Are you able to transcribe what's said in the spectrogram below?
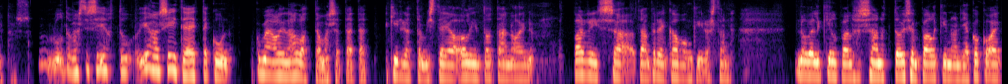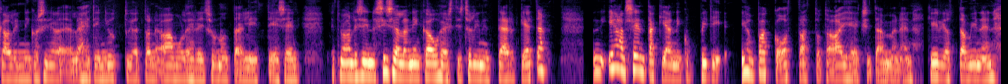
Luultavasti se johtuu ihan siitä, että kun, kun mä olin aloittamassa tätä kirjoittamista ja olin tota noin parissa Tampereen kaupunkirjaston novellikilpailussa saanut toisen palkinnon ja koko aika olin niin siinä lähetin juttuja tuonne aamulehden sunnuntai-liitteeseen. Että mä olin siinä sisällä niin kauheasti, se oli niin tärkeää. Niin ihan sen takia niin piti ihan pakko ottaa tuota aiheeksi tämmöinen kirjoittaminen.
